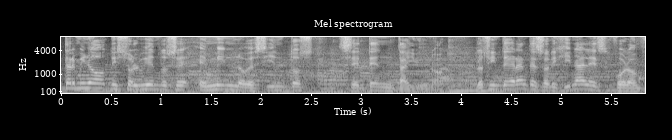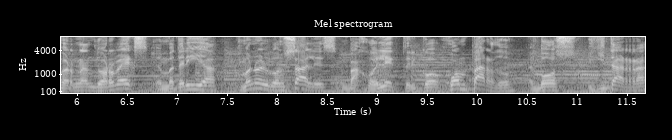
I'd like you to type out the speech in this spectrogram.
terminó disolviéndose en 1971. Los integrantes originales fueron Fernando Arbex en batería, Manuel González en bajo eléctrico, Juan Pardo en voz y guitarra,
